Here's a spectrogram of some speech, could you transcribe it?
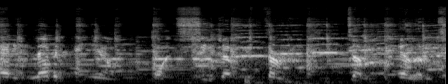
at 11 a.m. on CW30 WLMT.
